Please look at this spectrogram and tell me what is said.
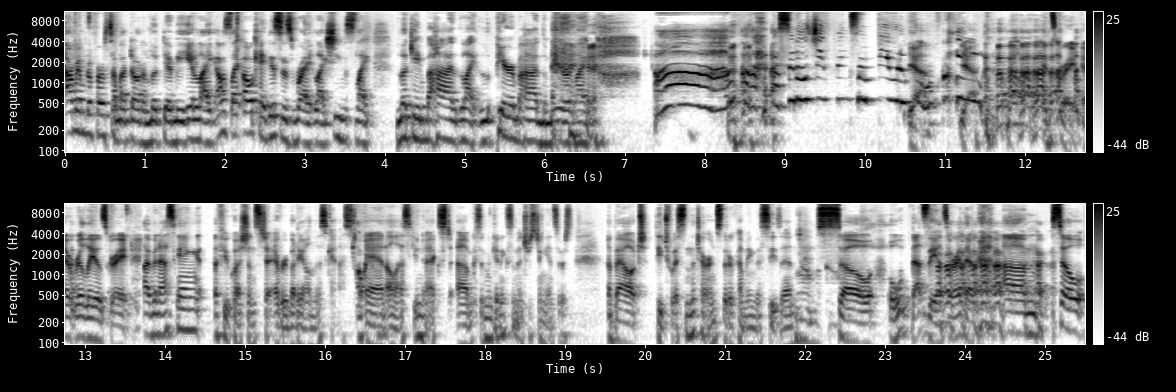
I remember the first time my daughter looked at me and like I was like, okay, this is right. Like she was like looking behind, like peering behind the mirror, like ah. I said, oh, she I'm beautiful. Yeah. No, it's great. It really is great. I've been asking a few questions to everybody on this cast, Okay. and I'll ask you next because I've been getting some interesting answers about the twists and the turns that are coming this season. so, oh, that's the answer right there. Um, so,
